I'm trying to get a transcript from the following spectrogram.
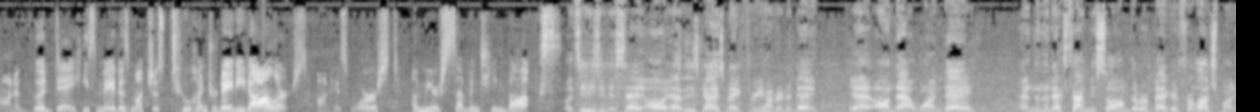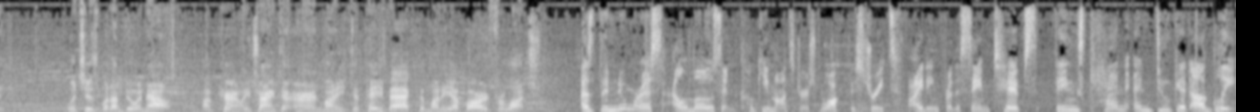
On a good day, he's made as much as $280. On his worst, a mere 17 bucks. It's easy to say, oh yeah, these guys make 300 a day. Yeah, on that one day, and then the next time you saw them, they were begging for lunch money, which is what I'm doing now. I'm currently trying to earn money to pay back the money I borrowed for lunch. As the numerous Elmos and Cookie Monsters walk the streets fighting for the same tips, things can and do get ugly.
